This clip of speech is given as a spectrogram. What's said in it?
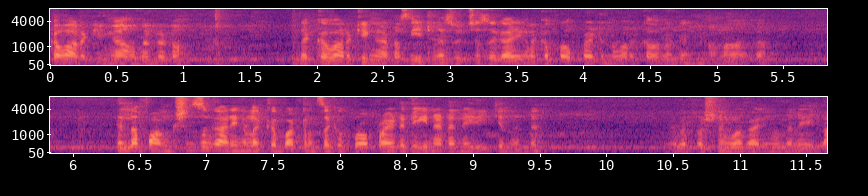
ഒക്കെ വർക്കിംഗ് ആവുന്നുണ്ട് കേട്ടോ ഇതൊക്കെ വർക്കിംഗ് ആട്ടോ. സീറ്റിന്റെ സ്വിച്ചസ് കാര്യങ്ങളൊക്കെ പ്രോപ്പറായിട്ട് വർക്ക് ആവുന്നുണ്ട്. നമ്മളതൊക്കെ എല്ലാ ഫങ്ഷൻസും കാര്യങ്ങളൊക്കെ ബട്ടൺസൊക്കെ പ്രോപ്പറായിട്ട് ക്ലീൻ ആയിട്ട് തന്നെ ഇരിക്കുന്നുണ്ട്. വേറെ പ്രശ്നങ്ങളോ കാര്യങ്ങളോ തന്നെ ഇല്ല.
